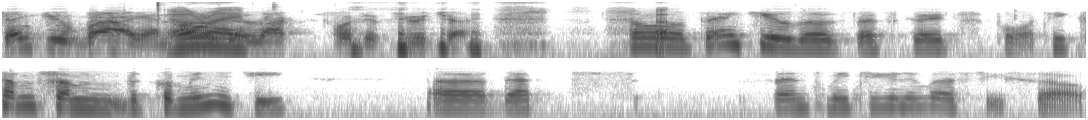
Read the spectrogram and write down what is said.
Thank you, bye, and all, all right. the luck for the future. oh, thank you. Those, that's great support. He comes from the community uh, that sent me to university. So,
